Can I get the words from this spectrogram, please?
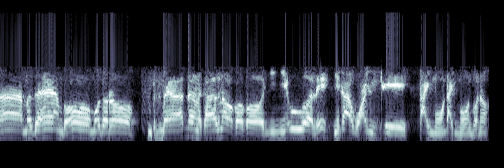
à mà cái anh có một đồ bé đang là cái nó có có nhiều lấy như cái quay thì tay môn tay môn bọn nó.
